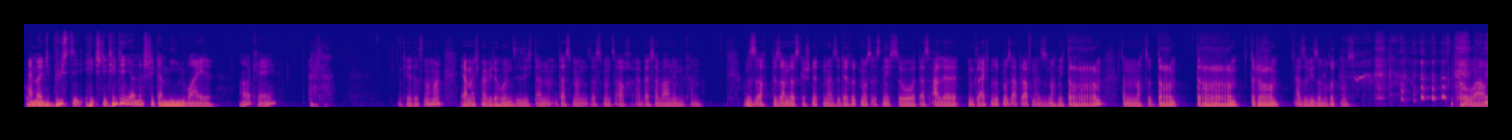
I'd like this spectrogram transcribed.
oh, Einmal die Büste steht hinter ihr und dann steht da Meanwhile. Okay. Okay, das nochmal. Ja, manchmal wiederholen sie sich dann, dass man dass es auch äh, besser wahrnehmen kann. Und es ist auch besonders geschnitten. Also der Rhythmus ist nicht so, dass alle im gleichen Rhythmus ablaufen. Also es macht nicht drrrm, sondern macht so drrrm, drrrm, drrrm. Also wie so ein Rhythmus. Oh wow.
